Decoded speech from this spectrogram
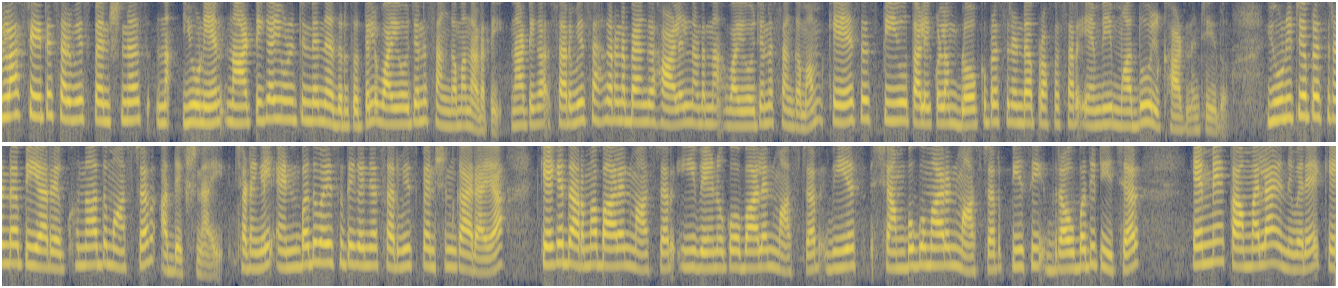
Kerala state service pensioners union Nattika യൂണിറ്റിന്റെ നേതൃത്വത്തിൽ വയോജന സംഗമം നടത്തി. നാട്ടിക സർവീസ് സഹകരണ ബാങ്ക് ഹാളിൽ നടന്ന വയോജന സംഗമം K S S P U Thalikkulam block president professor M V Madhu ഉദ്ഘാടനം ചെയ്തു. Unit president P R Raghunath master അധ്യക്ഷനായി. ചടങ്ങിൽ എൺപത് വയസ്സ് തികഞ്ഞ സർവീസ് പെൻഷൻകാരായ K K Dharmabalan master E Venugopalan master V S Shambhukumaran master P C Draupadi teacher M A Kamala എന്നിവരെ K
